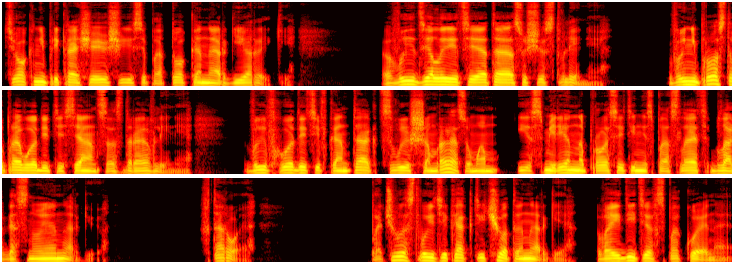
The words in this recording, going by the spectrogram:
тек непрекращающийся поток энергии рейки. Вы делаете это осуществление. Вы не просто проводите сеанс оздоровления — вы входите в контакт с высшим разумом и смиренно просите не спаслать благостную энергию. Второе. Почувствуйте, как течет энергия. Войдите в спокойное,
